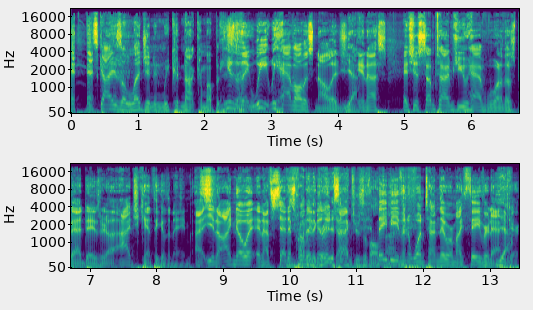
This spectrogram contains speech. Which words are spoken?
this guy is a legend, and we could not come up with. Here's his the name. thing: we we have all this knowledge Yeah. in us. It's just sometimes you have one of those bad days where like, I just can't think of the name. I, you know, I know it, and I've said He's it one of probably the greatest times. actors of all Maybe time. even at one time they were my favorite actor.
